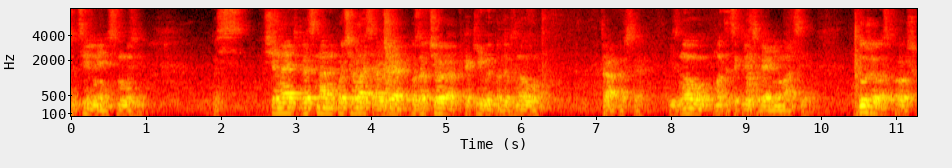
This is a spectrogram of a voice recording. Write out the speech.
суцільній смузі. Ось ще навіть весна не почалася, а вже позавчора такий випадок знову трапився. І знову мотоцикліст реанімації. Дуже вас прошу.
